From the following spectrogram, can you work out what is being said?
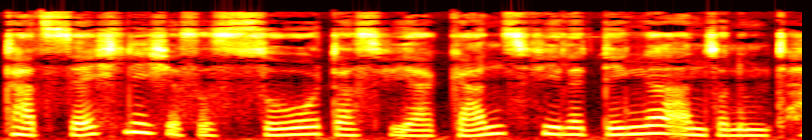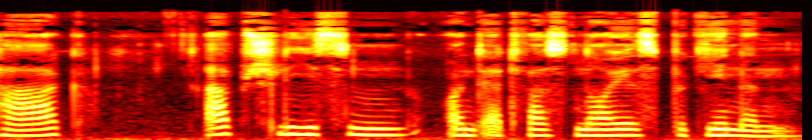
tatsächlich ist es so, dass wir ganz viele Dinge an so einem Tag abschließen und etwas Neues beginnen.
